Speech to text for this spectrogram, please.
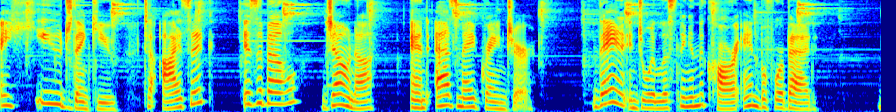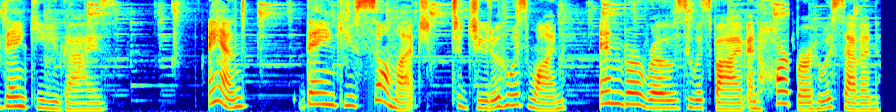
A huge thank you to Isaac, Isabel, Jonah, and Esme Granger. They enjoy listening in the car and before bed. Thank you, you guys. And thank you so much to Judah, who is one, Ember Rose, who is five, and Harper, who is seven.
